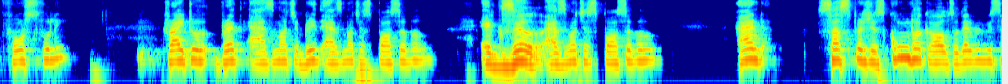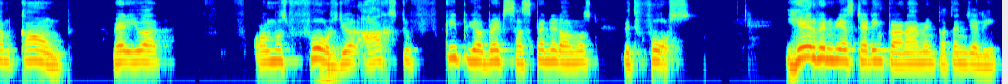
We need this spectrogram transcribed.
forcefully, try to breathe as much, breathe as much as possible, exhale as much as possible, and suspension is Kumbhaka also. There will be some count where you are almost forced, you are asked to keep your breath suspended almost with force Here, when we are studying pranayama in Patanjali,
